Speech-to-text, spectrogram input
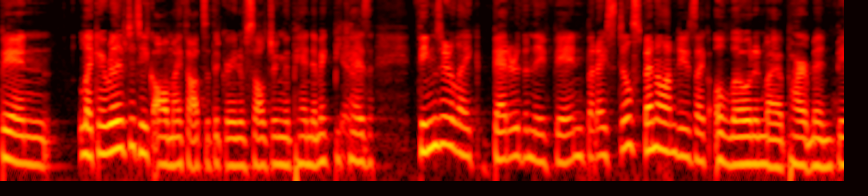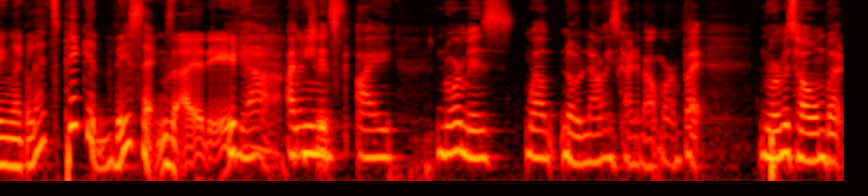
been like I really have to take all my thoughts with a grain of salt during the pandemic because things are like better than they've been. But I still spend a lot of days like alone in my apartment, being like, let's pick at this anxiety. Yeah, I mean, is- it's I. Norm is well, no, now he's kind of out more, but Norm is home, but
